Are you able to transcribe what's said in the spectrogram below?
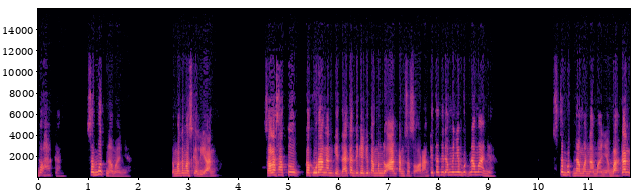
doakan. Sebut namanya. Teman-teman sekalian, salah satu kekurangan kita ketika kita mendoakan seseorang, kita tidak menyebut namanya. Sebut nama-namanya. Bahkan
